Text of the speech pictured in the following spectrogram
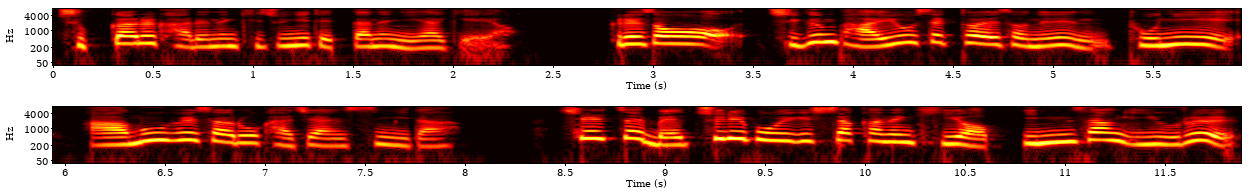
주가를 가르는 기준이 됐다는 이야기예요. 그래서 지금 바이오 섹터에서는 돈이 아무 회사로 가지 않습니다. 실제 매출이 보이기 시작하는 기업, 임상 이유를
